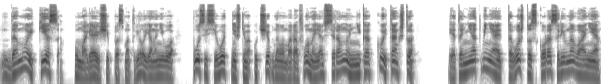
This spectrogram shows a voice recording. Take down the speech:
«Домой, Кеса!» – умоляюще посмотрел я на него. «После сегодняшнего учебного марафона я все равно никакой, так что...» «Это не отменяет того, что скоро соревнования»,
